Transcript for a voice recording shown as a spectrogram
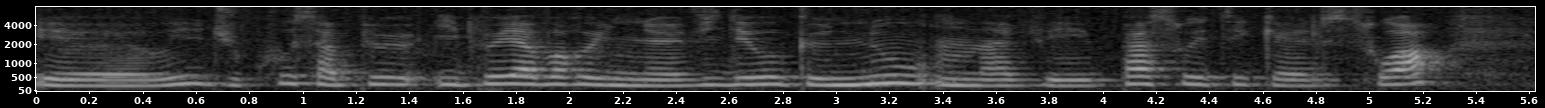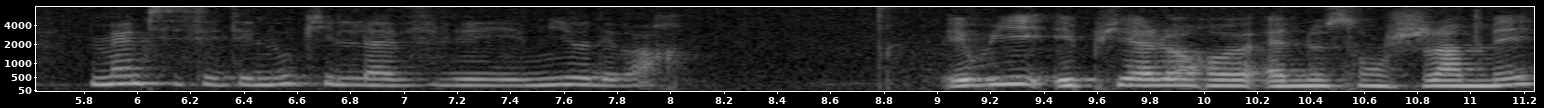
Et euh, oui, du coup, ça peut, il peut y avoir une vidéo que nous, on n'avait pas souhaité qu'elle soit, même si c'était nous qui l'avions mis au départ. Et oui, et puis alors, elles ne sont jamais,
